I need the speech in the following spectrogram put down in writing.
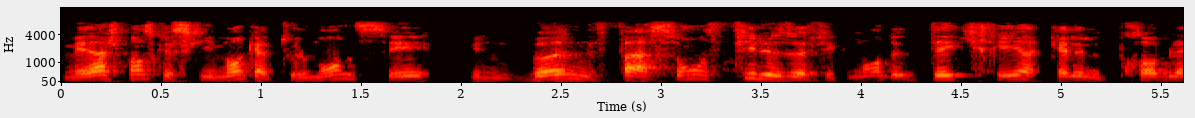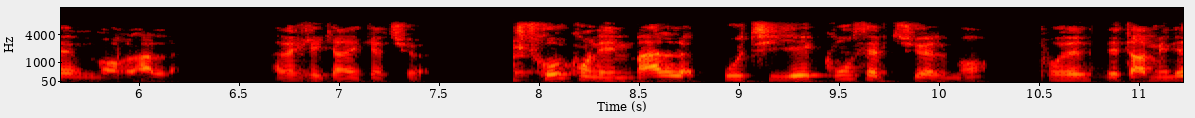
Mais là, je pense que ce qui manque à tout le monde, c'est une bonne façon philosophiquement de décrire quel est le problème moral avec les caricatures. Je trouve qu'on est mal outillé conceptuellement pour déterminer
